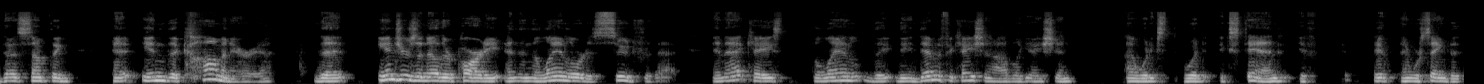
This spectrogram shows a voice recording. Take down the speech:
does something in the common area that injures another party and then the landlord is sued for that. In that case, the land the, the indemnification obligation uh, would ex- would extend if, if and we're saying that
